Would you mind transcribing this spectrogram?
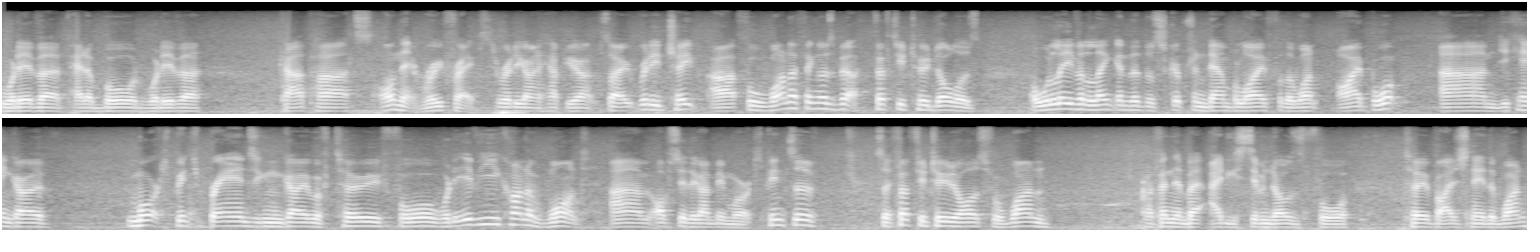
whatever, paddleboard, whatever car parts on that roof rack. It's really going to help you out. So really cheap. Uh, for one I think it was about $52. I will leave a link in the description down below for the one I bought. Um, you can go more expensive brands, you can go with two, four, whatever you kind of want. Um, obviously they're going to be more expensive. So $52 for one. I think they're about $87 for two, but I just need the one.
